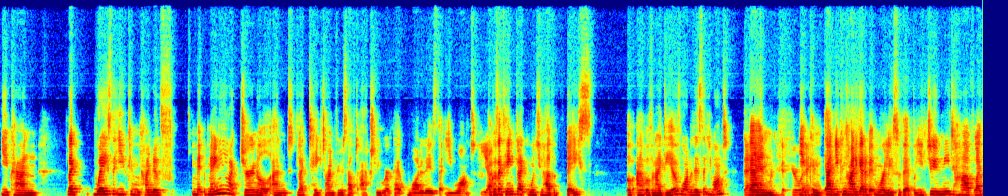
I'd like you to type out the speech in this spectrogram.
you can like ways that you can kind of ma- mainly like journal and like take time for yourself to actually work out what it is that you want Yeah. because i think like once you have a base of, of an idea of what it is that you want then, then you can work it your you can and you can kind of get a bit more loose with it but you do need to have like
